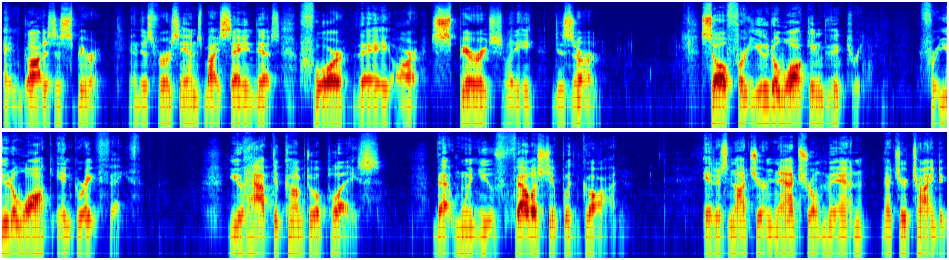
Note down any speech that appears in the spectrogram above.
and God is a spirit. And this verse ends by saying this For they are spiritually discerned. So, for you to walk in victory, for you to walk in great faith, you have to come to a place that when you fellowship with God, it is not your natural man that you're trying to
